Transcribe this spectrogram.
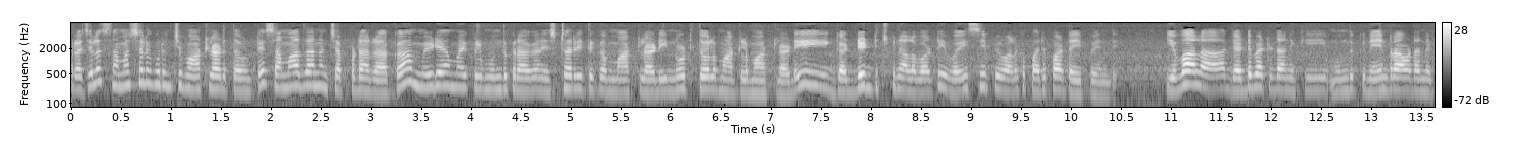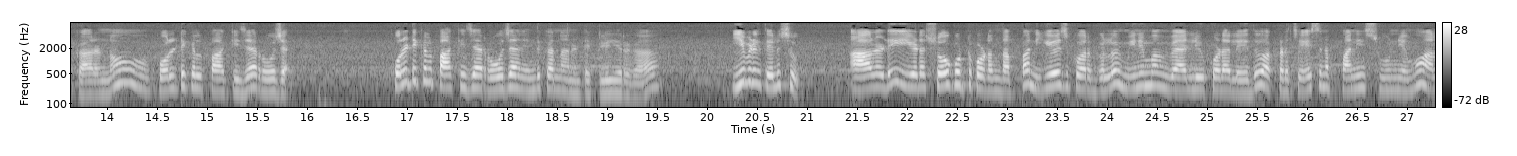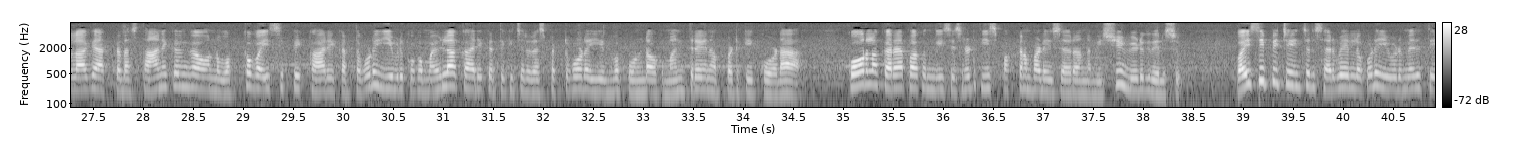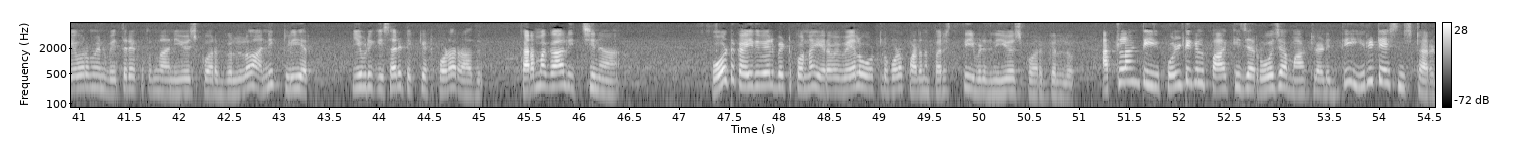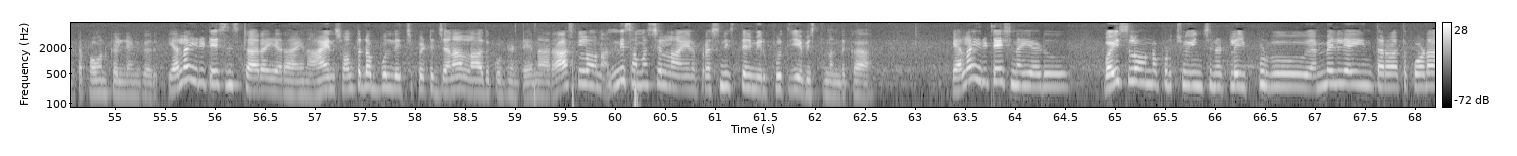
ప్రజల సమస్యల గురించి మాట్లాడుతూ ఉంటే సమాధానం చెప్పడం రాక మీడియా మైకులు ముందుకు రాగానే ఇష్టరీతిగా మాట్లాడి నోటితోల మాటలు మాట్లాడి ఈ గడ్డెంటించుకునే అలవాటు వైసీపీ వాళ్ళకి పరిపాటు అయిపోయింది. ఇవాళ గడ్డి పెట్టడానికి ముందుకు నేను రావడానికి కారణం పొలిటికల్ పాకీజా రోజా. పొలిటికల్ పాకీజా రోజా అని ఎందుకన్నానంటే క్లియర్గా ఈవిడికి తెలుసు ఆల్రెడీ ఈడ షో కొట్టుకోవడం తప్ప నియోజకవర్గంలో మినిమం వాల్యూ కూడా లేదు. అక్కడ చేసిన పని శూన్యము. అలాగే అక్కడ స్థానికంగా ఉన్న ఒక్క వైసీపీ కార్యకర్త కూడా ఈవిడికి ఒక మహిళా కార్యకర్తకి ఇచ్చిన రెస్పెక్ట్ కూడా ఇవ్వకుండా ఒక మంత్రి అయినప్పటికీ కూడా కూరల కరేపాకం తీసేసినట్టు తీసి పక్కన పడేశారు అన్న విషయం వీడికి తెలుసు. వైసీపీ చేయించిన సర్వేల్లో కూడా ఈవిడ మీద తీవ్రమైన వ్యతిరేకత ఉంది ఆ నియోజకవర్గంలో అని క్లియర్. ఈవిడికి ఈసారి టికెట్ కూడా రాదు. కర్మగాలు ఇచ్చినా ఓటుకు ఐదు వేలు పెట్టుకున్న ఇరవై వేల ఓట్లు కూడా పడని పరిస్థితి ఈవిడ నియోజకవర్గంలో. అట్లాంటి పొలిటికల్ పాకీజా రోజా మాట్లాడింది ఇరిటేషన్ స్టార్ అంట పవన్ కళ్యాణ్ గారు. ఎలా ఇరిటేషన్ స్టార్ అయ్యారు ఆయన? ఆయన సొంత డబ్బులు తెచ్చిపెట్టి జనాలను ఆదుకుంటుంటేనా? రాష్ట్రంలో ఉన్న అన్ని సమస్యలను ఆయన ప్రశ్నిస్తే మీరు పూర్తి చేపిస్తున్నందుక? ఎలా ఇరిటేషన్ అయ్యాడు? వయసులో ఉన్నప్పుడు చూపించినట్లే ఇప్పుడు ఎమ్మెల్యే అయిన తర్వాత కూడా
